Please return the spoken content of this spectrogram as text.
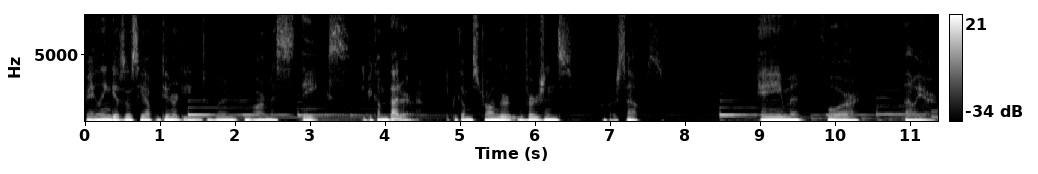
failing gives us the opportunity to learn from our mistakes, to become better, to become stronger versions of ourselves. Aim for failure.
